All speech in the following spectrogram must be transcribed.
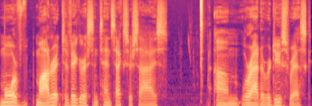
more moderate to vigorous intense exercise um, were at a reduced risk.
